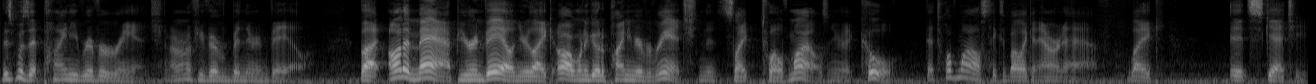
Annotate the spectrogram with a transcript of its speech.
this was at Piney River Ranch. And I don't know if you've ever been there in Vail. But on a map, you're in Vail and you're like, oh, I want to go to Piney River Ranch. And it's like 12 miles. And you're like, cool. That 12 miles takes about like an hour and a half. Like, it's sketchy.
